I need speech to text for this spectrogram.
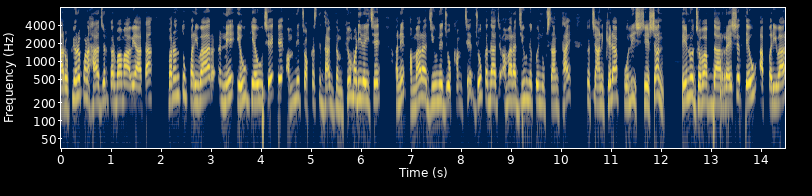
આરોપીઓને પણ હાજર કરવામાં આવ્યા હતા. પરંતુ પરિવારને એવું કહેવું છે કે અમને ચોક્કસથી ધાક ધમકીઓ મળી રહી છે અને અમારા જીવને જોખમ છે. જો કદાચ અમારા જીવને કોઈ નુકસાન થાય, તો ચાંદખેડા પોલીસ સ્ટેશન તેનો જવાબદાર રહેશે તેવું આ પરિવાર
